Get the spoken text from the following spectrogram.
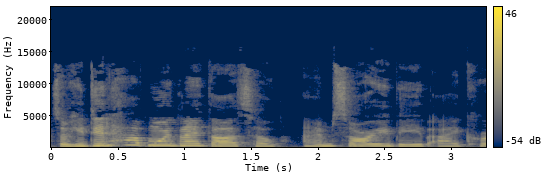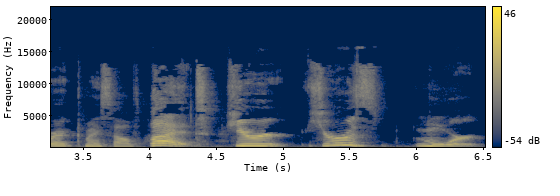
So he did have more than I thought, so I'm sorry, babe, I correct myself. But here, here is more.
